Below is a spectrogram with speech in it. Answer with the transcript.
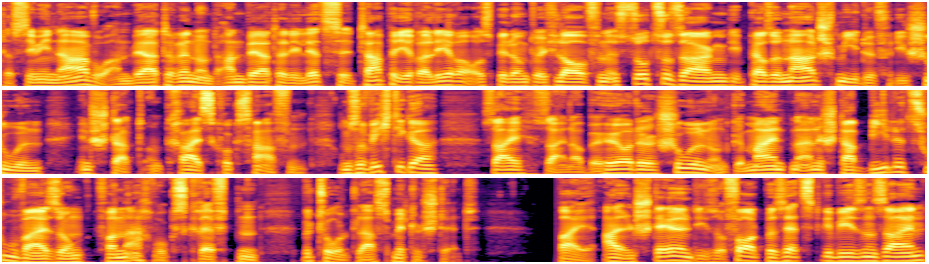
Das Seminar, wo Anwärterinnen und Anwärter die letzte Etappe ihrer Lehrerausbildung durchlaufen, ist sozusagen die Personalschmiede für die Schulen in Stadt und Kreis Cuxhaven. Umso wichtiger sei seiner Behörde, Schulen und Gemeinden eine stabile Zuweisung von Nachwuchskräften, betont Lars Mittelstädt. Bei allen Stellen, die sofort besetzt gewesen seien,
